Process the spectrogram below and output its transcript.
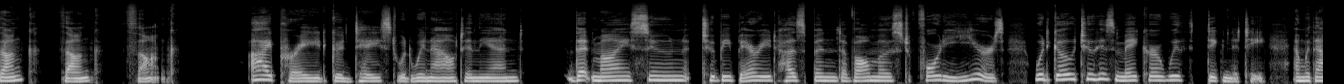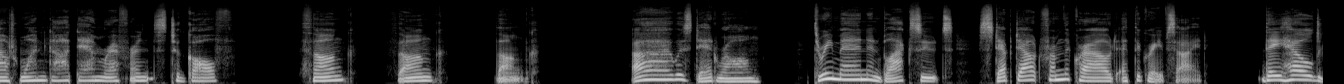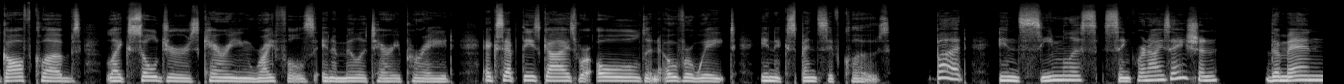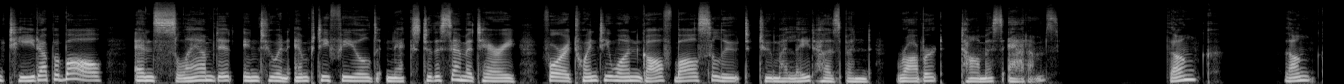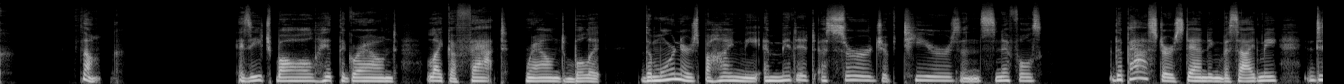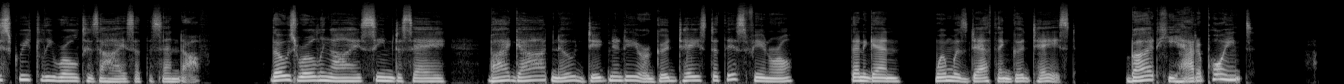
Thunk, thunk, thunk. I prayed good taste would win out in the end, that my soon to be buried husband of almost forty years would go to his maker with dignity and without one goddamn reference to golf. Thunk, thunk, thunk. I was dead wrong. Three men in black suits stepped out from the crowd at the graveside. They held golf clubs like soldiers carrying rifles in a military parade, except these guys were old and overweight, in expensive clothes. But in seamless synchronization, the men teed up a ball and slammed it into an empty field next to the cemetery for a 21 golf ball salute to my late husband, Robert Thomas Adams. Thunk, thunk, thunk. As each ball hit the ground like a fat, round bullet, the mourners behind me emitted a surge of tears and sniffles. The pastor standing beside me discreetly rolled his eyes at the send off. Those rolling eyes seemed to say, By God, no dignity or good taste at this funeral. Then again, when was death in good taste? But he had a point.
